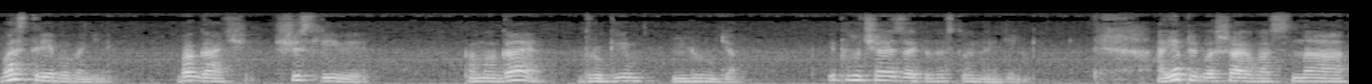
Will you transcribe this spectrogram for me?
востребованнее, богаче, счастливее, помогая другим людям и получая за это достойные деньги. А я приглашаю вас на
